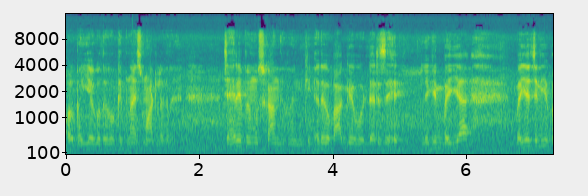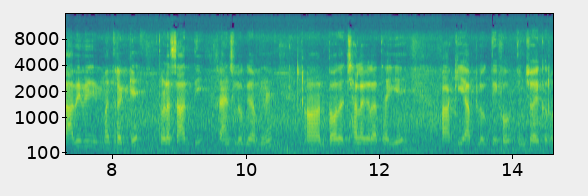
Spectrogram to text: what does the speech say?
और भैया को देखो कितना स्मार्ट लग रहा है। चेहरे पे मुस्कान देखो इनकी देखो भाग गए वो डर से, लेकिन भैया भैया चलिए भाभी भी हिम्मत रख के, थोड़ा साथ दी फैंस लोग अपने, और बहुत अच्छा लग रहा था ये बाकी आप लोग देखो एंजॉय करो।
